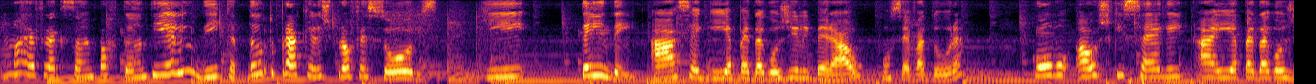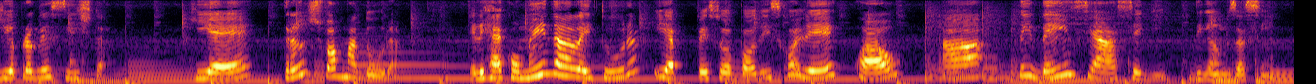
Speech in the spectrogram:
uma reflexão importante e ele indica tanto para aqueles professores que tendem a seguir a pedagogia liberal conservadora, como aos que seguem aí a pedagogia progressista, que é transformadora. Ele recomenda a leitura e a pessoa pode escolher qual a tendência a seguir, digamos assim.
